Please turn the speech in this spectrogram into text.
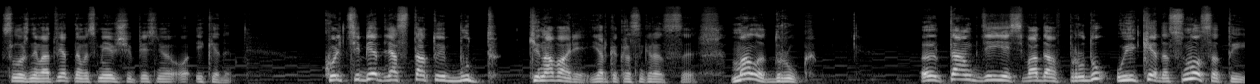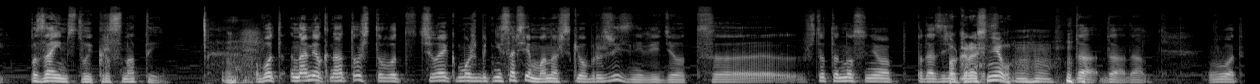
сложный в ответ на высмеивающую песню Икеды. Коль тебе для статуи Будд киновари ярко-красный крас мало, друг, э, там, где есть вода в пруду, у Икеда с носа ты позаимствуй красноты. Вот намек на то, что вот человек, может быть, не совсем монашеский образ жизни ведет, э, что-то нос у него подозрительно. Покраснел? Да, да, да. Вот.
